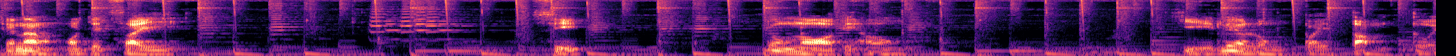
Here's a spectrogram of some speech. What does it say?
จากนั้นเราจะใส่สีดวงนอที่เขา จีเลื่อลงไปต่ำตัว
